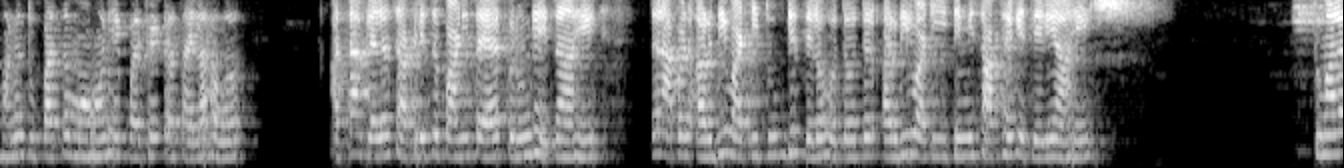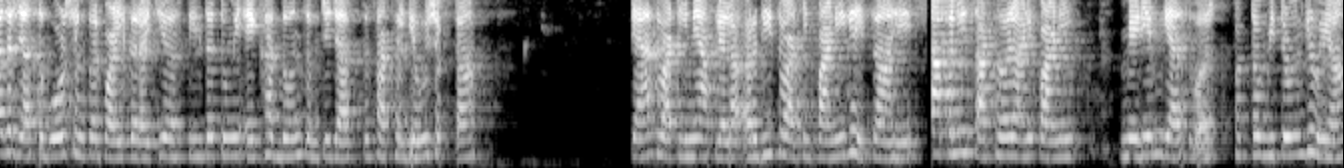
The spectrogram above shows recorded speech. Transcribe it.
म्हणून तुपाचं मोहन हे परफेक्ट असायला हवं. आता आपल्याला साखरेचं पाणी तयार करून घ्यायचं आहे. तर आपण अर्धी वाटी तूप घेतलेलं होतं. तर अर्धी वाटी इथे मी साखर घेतलेली आहे. तुम्हाला जर जास्त गोड शंकरपाळी करायची असतील तर तुम्ही एखाद दोन चमचे जास्त साखर घेऊ शकता. त्याच वाटीने आपल्याला अर्धीच वाटी पाणी घ्यायचं आहे. आपण ही साखर आणि पाणी मीडियम गॅसवर फक्त वितळून घेऊया.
